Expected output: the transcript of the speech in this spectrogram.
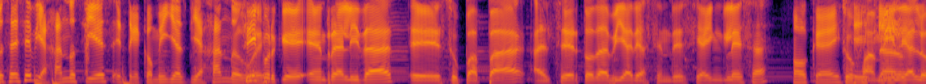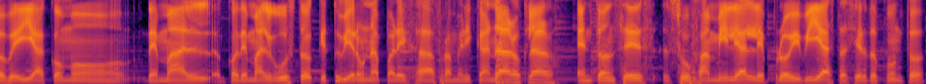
o sea, ese viajando sí es, entre comillas, viajando, güey. Sí, porque en realidad eh, su papá, al ser todavía de ascendencia inglesa, Ok, su sí, familia claro. lo veía como de mal, de mal gusto que tuviera una pareja afroamericana. Claro, claro. Entonces su familia le prohibía hasta cierto punto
